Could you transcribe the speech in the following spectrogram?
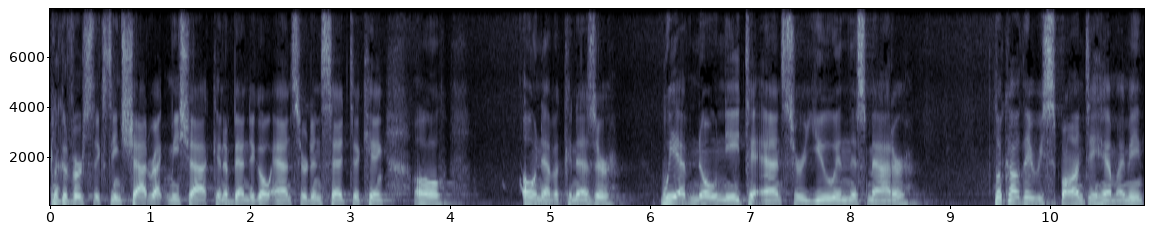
Look at verse 16. Shadrach, Meshach, and Abednego answered and said to king, Oh, oh Nebuchadnezzar, we have no need to answer you in this matter. Look how they respond to him. I mean,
